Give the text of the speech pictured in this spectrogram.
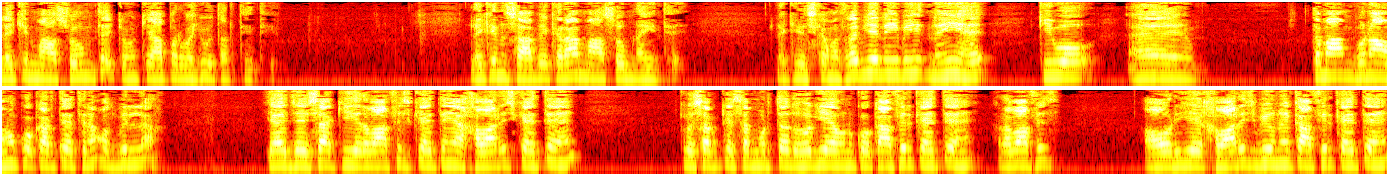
لیکن معصوم تھے کیونکہ آپ پر وہی اترتی تھی۔ لیکن صحابہ کرام معصوم نہیں تھے۔ لیکن اس کا مطلب یہ نہیں بھی نہیں ہے کہ وہ تمام گناہوں کو کرتے تھے نا عزب اللہ یا جیسا کہ روافظ کہتے ہیں یا خوارج کہتے ہیں کہ وہ سب کے سب مرتد ہو گیا، ان کو کافر کہتے ہیں روافظ۔ اور یہ خوارج بھی انہیں کافر کہتے ہیں۔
